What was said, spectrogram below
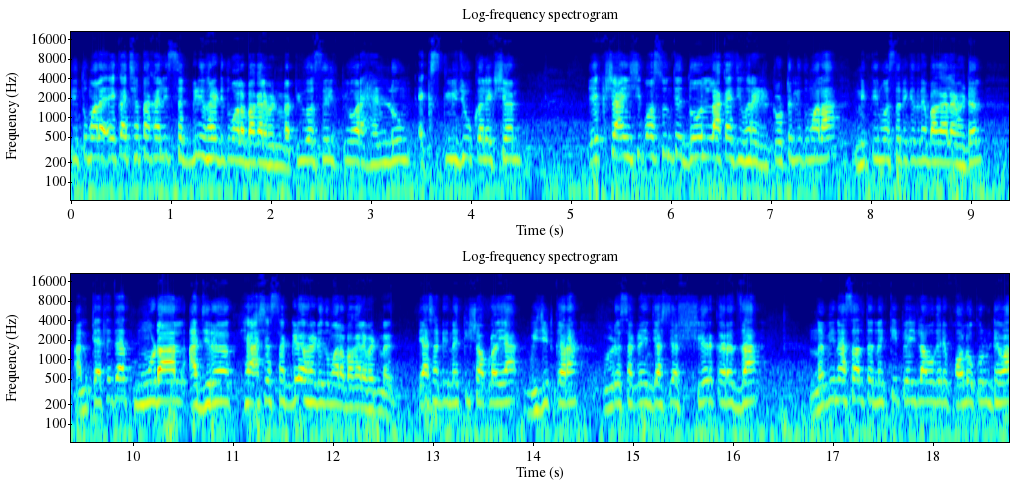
ती तुम्हाला एका छताखाली सगळी व्हरायटी तुम्हाला बघायला भेटणार. Pure silk pure handloom exclusive collection एकशे ऐंशी पासून ते दोन लाखाची व्हरायटी टोटली तुम्हाला नितीन वस्त्र बघायला भेटेल. आणि त्यातल्या त्यात मोडाल अजरक ह्या अशा सगळ्या व्हरायटी तुम्हाला बघायला भेटणार आहेत. त्यासाठी नक्की शॉपला या व्हिजिट करा. व्हिडिओ सगळ्यांनी जास्तीत जास्त शेअर करत जा. नवीन असाल तर नक्की पेजला वगैरे फॉलो करून ठेवा.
